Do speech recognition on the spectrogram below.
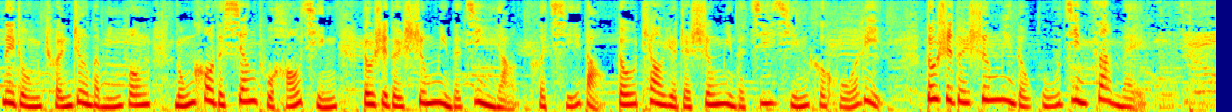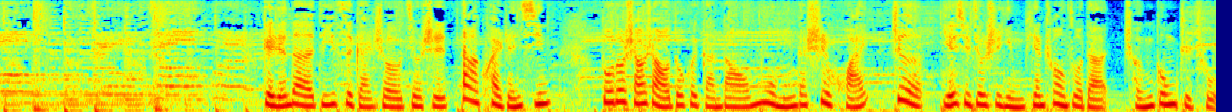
那种纯正的民风、浓厚的乡土豪情，都是对生命的敬仰和祈祷，都跳跃着生命的激情和活力，都是对生命的无尽赞美。给人的第一次感受就是大快人心。多多少少都会感到莫名的释怀，这也许就是影片创作的成功之处。《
